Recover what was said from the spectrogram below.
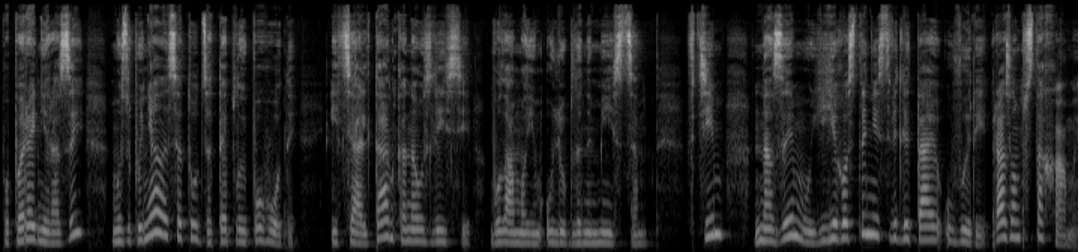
Попередні рази ми зупинялися тут за теплої погоди, і ця альтанка на узліссі була моїм улюбленим місцем. Втім, на зиму її гостинність відлітає у вирій разом з птахами.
